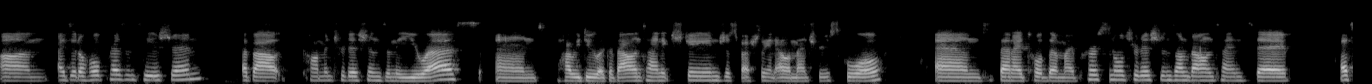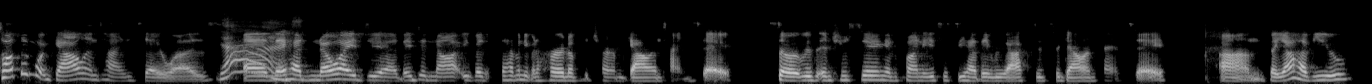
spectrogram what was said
Um, I did a whole presentation about common traditions in the US and how we do like a Valentine exchange, especially in elementary school. And then I told them my personal traditions on Valentine's Day. I taught them what Galentine's Day was. And they had no idea. They did not even, they haven't even heard of the term Galentine's Day. So it was interesting and funny to see how they reacted to Valentine's Day. Um, but yeah, have you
